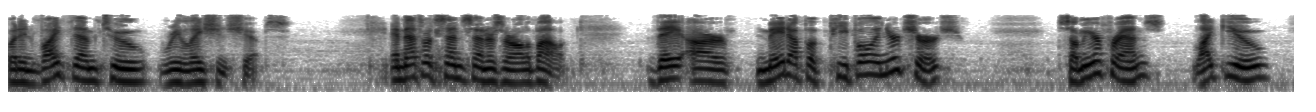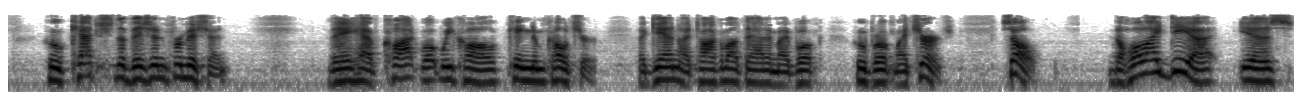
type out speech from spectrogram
but invite them to relationships. And that's what Send Centers are all about. They are made up of people in your church, some of your friends, like you, who catch the vision for mission. They have caught what we call kingdom culture. Again, I talk about that in my book, Who Broke My Church. So, the whole idea is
